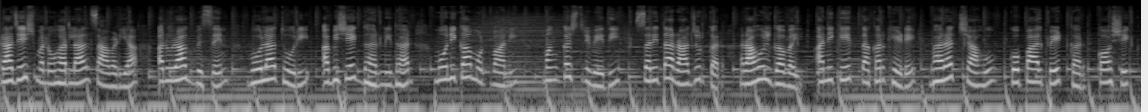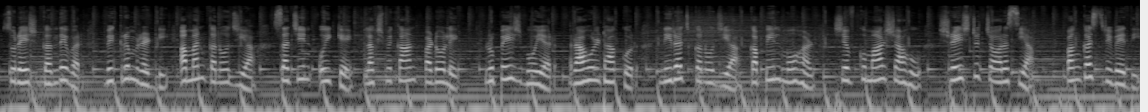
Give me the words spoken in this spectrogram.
राजेश मनोहर लाल सावड़िया, अनुराग बिसेन, भोला थोरी, अभिषेक धरनीधर, मोनिका मोटवानी, पंकज त्रिवेदी, सरिता राजुरकर, राहुल गवई, अनिकेत तकरखेड़े, भरत शाहू, गोपाल पेटकर, कौशिक, सुरेश गंदेवर, विक्रम रेड्डी, अमन कनोजिया, सचिन उइके, लक्ष्मीकांत पडोले रुपेश भोयर, राहुल ठाकुर, नीरज कनोजिया, कपिल मोहन शिव कुमार शाहू, श्रेष्ठ चौरसिया, पंकज त्रिवेदी,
